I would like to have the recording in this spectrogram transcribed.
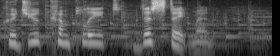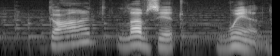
Could you complete this statement? God loves it when.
